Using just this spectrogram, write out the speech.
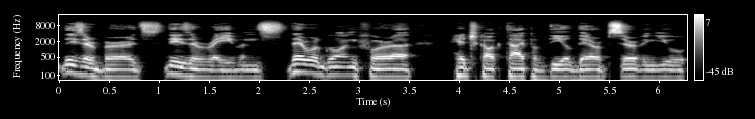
These are birds. These are ravens. They were going for a Hitchcock type of deal. They're observing you.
